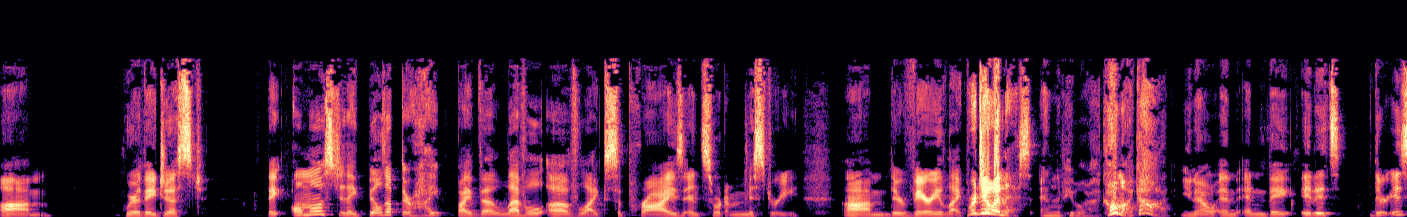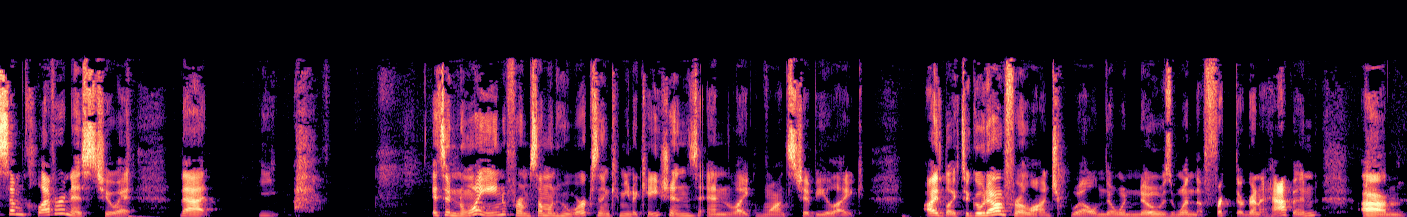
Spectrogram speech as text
Um where they just they almost they build up their hype by the level of like surprise and sort of mystery. Um they're very like we're doing this and the people are like oh my god, you know, and and they it is there is some cleverness to it that you, it's annoying from someone who works in communications and like wants to be like I'd like to go down for a launch. Well, no one knows when the frick they're going to happen. Um,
